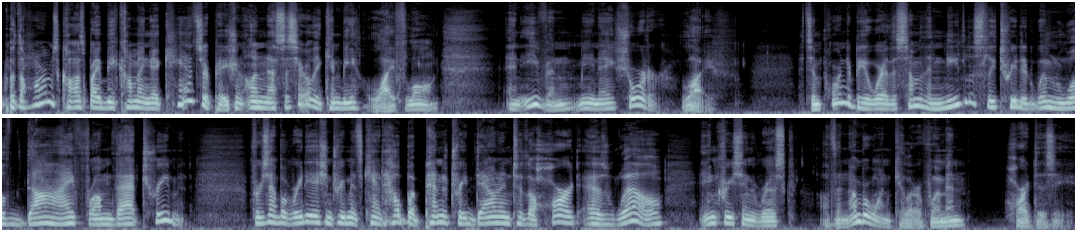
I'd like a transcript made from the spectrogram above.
But the harms caused by becoming a cancer patient unnecessarily can be lifelong, and even mean a shorter life. It's important to be aware that some of the needlessly treated women will die from that treatment. For example, radiation treatments can't help but penetrate down into the heart as well, increasing the risk of the number one killer of women, heart disease.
